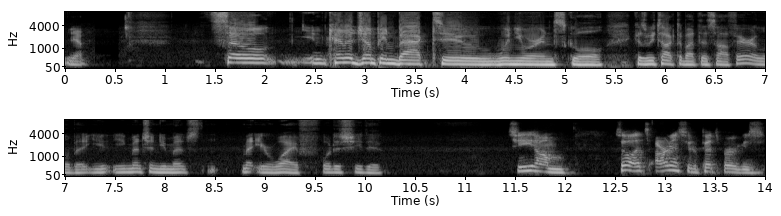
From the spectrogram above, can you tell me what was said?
Yeah. So, kind of jumping back to when you were in school, because we talked about this off air a little bit. You, you mentioned you met, met your wife. What does she do? She um, so it's Art Institute of Pittsburgh is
